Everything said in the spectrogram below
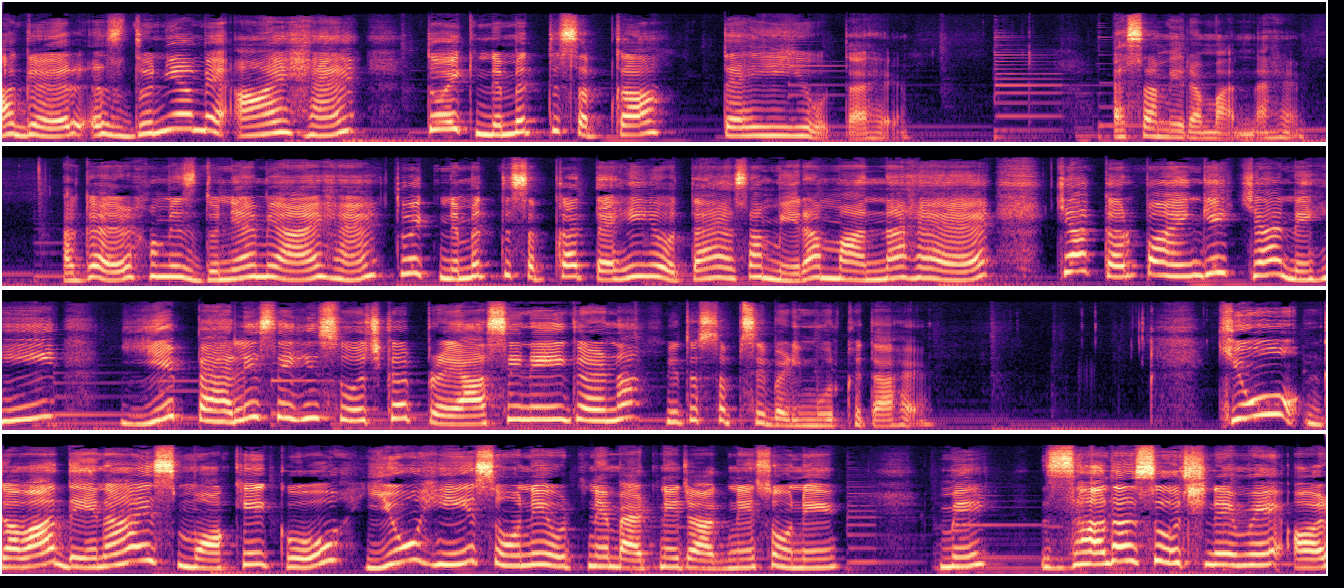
अगर इस दुनिया में आए हैं तो एक निमित्त सबका तय ही होता है। ऐसा मेरा मानना है। अगर हम इस दुनिया में आए हैं तो एक निमित्त सबका तय ही होता है, ऐसा मेरा मानना है। क्या कर पाएँगे, क्या नहीं, ये पहले से ही सोचकर प्रयास ही नहीं करना, ये तो सबसे बड़ी मूर्खता है। क्यों गवा देना इस मौके को, यूँ ही सोने उठने, बैठने, जागने, सोने में, ज़्यादा सोचने में और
